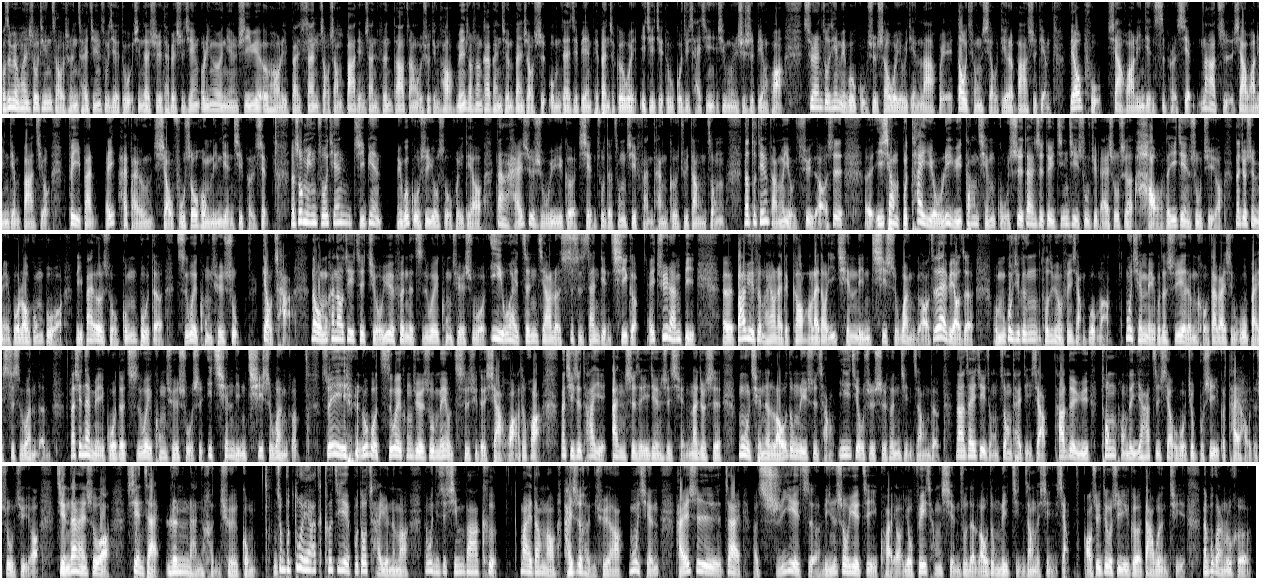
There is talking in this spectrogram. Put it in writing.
好，这边欢迎收听早晨财经速解读。现在是台北时间二零二二年十一月二号礼拜三早上八点三十分。大家早上好，我是丁浩。每天早上开盘前半小时，我们在这边陪伴着各位一起解读国际财经新闻、时事变化。虽然昨天美国股市稍微有一点拉回，道琼小跌了八十点，标普下滑零点四 percent，纳指下滑零点八九，费半哎还反而小幅收红零点七 percent。那说明昨天即便美国股市有所回调，但还是属于一个显著的中期反弹格局当中。那昨天反而有趣的哦，是呃一项不太有利于当前股市，但是对经济数据来说是好的一件数据哦，那就是美国劳工部哦礼拜二所公布的职位空缺数。调查，那我们看到这一次九月份的职位空缺数，意外增加了四十三点七个，诶，居然比呃八月份还要来得高，来到一千零七十万个哦，这代表着我们过去跟投资朋友分享过嘛，目前美国的失业人口大概是五百四十万人，那现在美国的职位空缺数是一千零七十万个，所以 如果职位空缺数没有持续的下滑的话，那其实它也暗示着一件事情，那就是目前的劳动力市场依旧是十分紧张的，那在这种状态底下，它对于通膨的压制效果就不是一个太好的数据哦。简单来说啊，现在仍然很缺工。你说不对啊，科技业不都裁员了吗？那问题是星巴克、麦当劳还是很缺啊。目前还是在呃实业者、零售业这一块哦，有非常显著的劳动力紧张的现象。好，所以这个是一个大问题。那不管如何。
